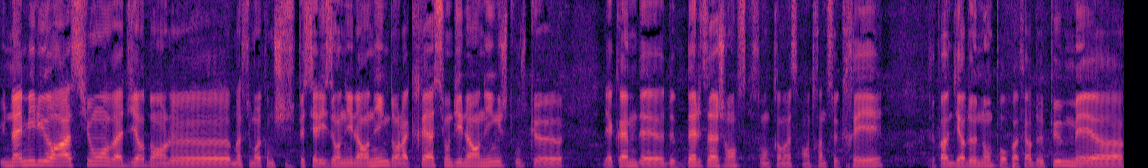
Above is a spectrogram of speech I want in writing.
une amélioration, on va dire, dans le. Ben, c'est moi, comme je suis spécialisé en e-learning, dans la création d'e-learning, je trouve que il y a quand même des- de belles agences qui sont quand même en train de se créer. Je vais pas me dire de nom pour pas faire de pub, mais euh,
